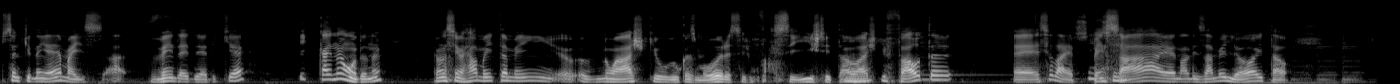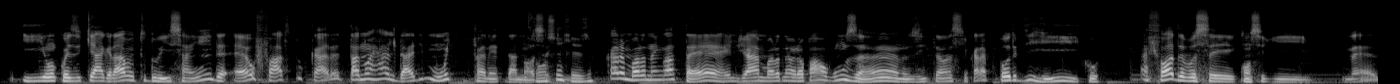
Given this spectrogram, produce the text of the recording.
sendo que nem é, mas ah, vem da ideia de que é, e cai na onda, né? Então, assim, eu realmente também eu, eu não acho que o Lucas Moura seja um fascista e tal. Uhum. acho que falta, é, sei lá, é Sim, pensar, é analisar melhor e tal. E uma coisa que agrava tudo isso ainda é o fato do cara estar numa realidade muito diferente da nossa. com aqui. certeza. O cara mora na Inglaterra, ele já mora na Europa há alguns anos, então assim, o cara é podre de rico. É foda você conseguir né,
